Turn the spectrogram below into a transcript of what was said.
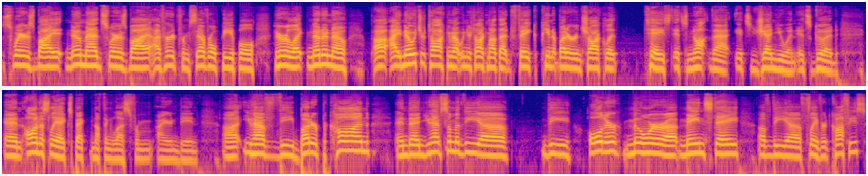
swears by it. Nomad swears by it. I've heard from several people who are like, no, no, no. Uh, I know what you're talking about when you're talking about that fake peanut butter and chocolate taste. It's not that. It's genuine. It's good. And honestly, I expect nothing less from Iron Bean. Uh, you have the butter pecan, and then you have some of the uh, the older, more uh, mainstay of the uh, flavored coffees.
